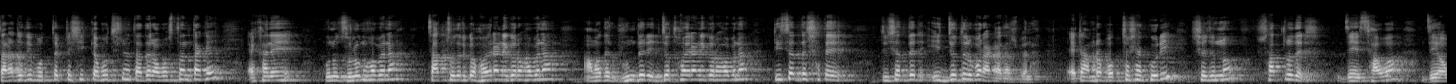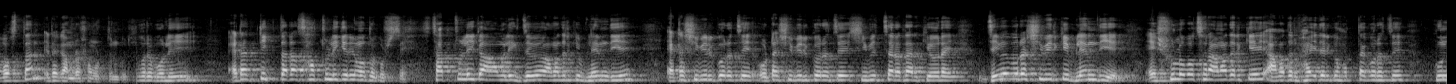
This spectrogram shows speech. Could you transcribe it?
তারা যদি প্রত্যেকটা শিক্ষা প্রতিষ্ঠানে তাদের অবস্থান থাকে, এখানে কোনো জুলুম হবে না, ছাত্রদেরকে হয়রানি করা হবে না, আমাদের ভুনদের ইজ্জত হয়রানি করা হবে না, টিচারদের সাথে টিচারদের ইজ্জতের উপর আঘাত আসবে না। এটা আমরা প্রত্যাশা করি, সেজন্য ছাত্রদের যে ছাওয়া যে অবস্থান, এটাকে আমরা সমর্থন করি। করে বলি, এটা ঠিক তারা ছাত্রলীগের মতো করছে। ছাত্রলীগ আওয়ামী লীগ যেভাবে আমাদেরকে ব্লেম দিয়ে এটা শিবির করেছে, ওটা শিবির করেছে, শিবির ছাড়া তার কেউ নাই। যেভাবে ওরা শিবিরকে ব্লেম দিয়ে, এই ষোলো বছর আমাদেরকে, আমাদের ভাইদেরকে হত্যা করেছে, খুন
